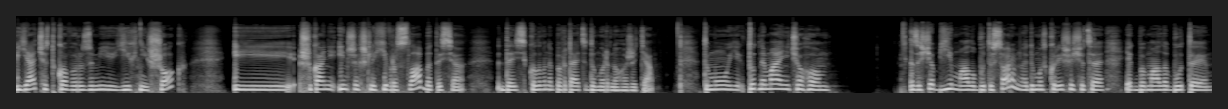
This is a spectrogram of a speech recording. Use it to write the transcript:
я частково розумію їхній шок і шукання інших шляхів розслабитися десь, коли вони повертаються до мирного життя. Тому тут немає нічого, за що б їм мало бути соромно. Я думаю, скоріше, що це якби мали бути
